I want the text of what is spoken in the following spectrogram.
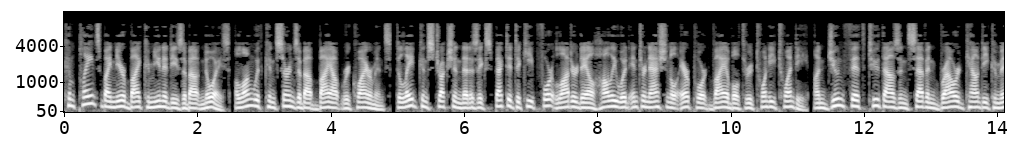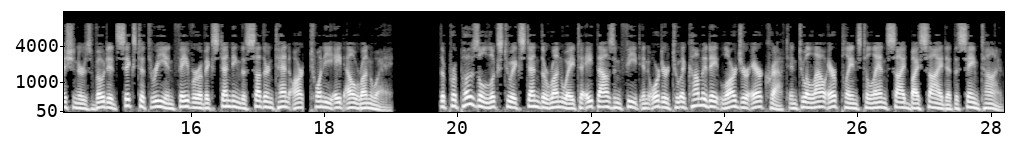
Complaints by nearby communities about noise, along with concerns about buyout requirements, delayed construction that is expected to keep Fort Lauderdale Hollywood International Airport viable through 2020. On June 5, 2007, Broward County Commissioners voted 6 to 3 in favor of extending the southern 10R 28L runway. The proposal looks to extend the runway to 8,000 feet in order to accommodate larger aircraft and to allow airplanes to land side by side at the same time.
